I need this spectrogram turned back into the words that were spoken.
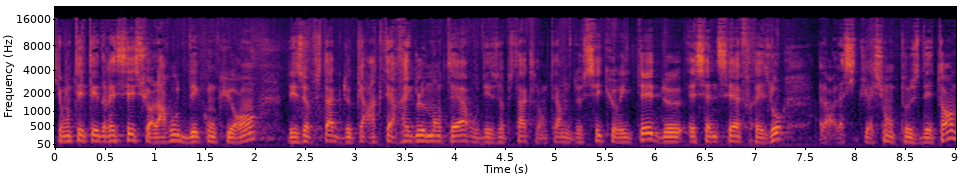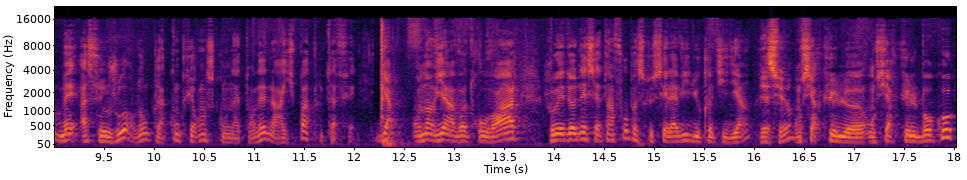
qui ont été dressés sur la route des concurrents, des obstacles de caractère réglementaire ou des obstacles en termes de sécurité de SNCF Réseau. Alors, la situation peut se détendre, mais à ce jour, donc, la concurrence qu'on attendait n'arrive pas tout à fait. Bien, on en vient à votre ouvrage. Je voulais donner cette info parce que c'est la vie du quotidien. Bien sûr. On circule, euh, on circule beaucoup.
